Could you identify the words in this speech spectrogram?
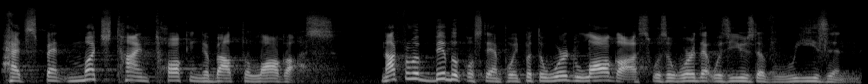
had spent much time talking about the logos. Not from a biblical standpoint, but the word logos was a word that was used of reason.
